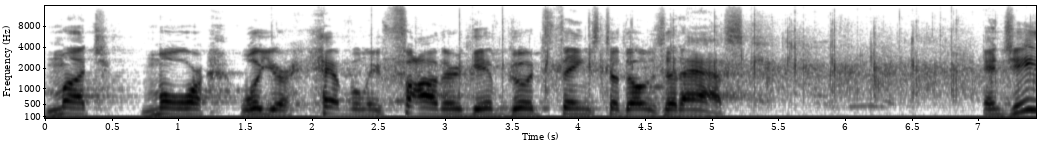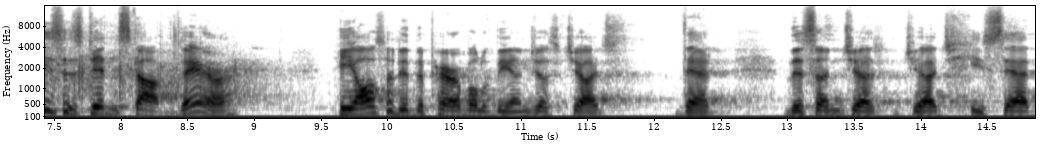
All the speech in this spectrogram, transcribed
much more will your heavenly Father give good things to those that ask? And Jesus didn't stop there. He also did the parable of the unjust judge that this unjust judge, he said,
